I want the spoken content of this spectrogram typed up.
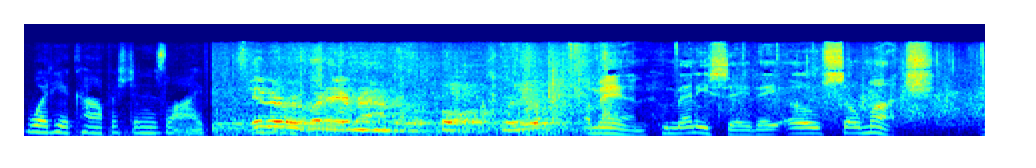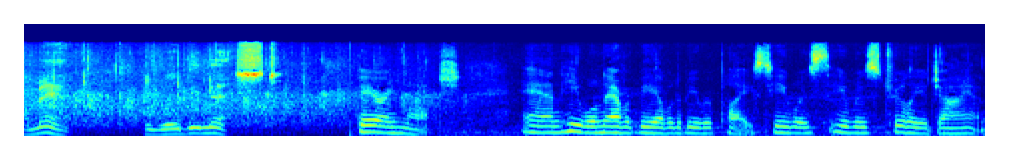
what he accomplished in his life. Give everybody a round of applause, will you? A man who many say they owe so much. A man who will be missed. Very much. And he will never be able to be replaced. He was, he was truly a giant.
